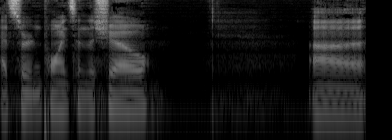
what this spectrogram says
at certain points in the show. Uh,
